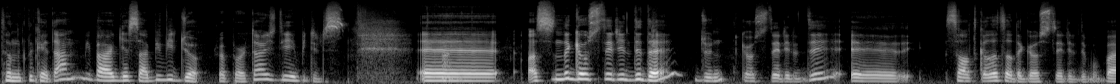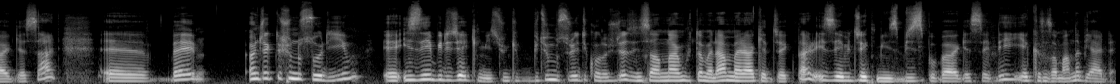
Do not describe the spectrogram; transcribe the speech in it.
tanıklık eden bir belgesel, bir video röportaj diyebiliriz. E, aslında gösterildi de dün gösterildi. E, Salt Galata'da gösterildi bu belgesel. E, ve öncelikle şunu sorayım. E, izleyebilecek miyiz? Çünkü bütün bu süreci konuşacağız. İnsanlar muhtemelen merak edecekler. İzleyebilecek miyiz biz bu belgeseli yakın zamanda bir yerde?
